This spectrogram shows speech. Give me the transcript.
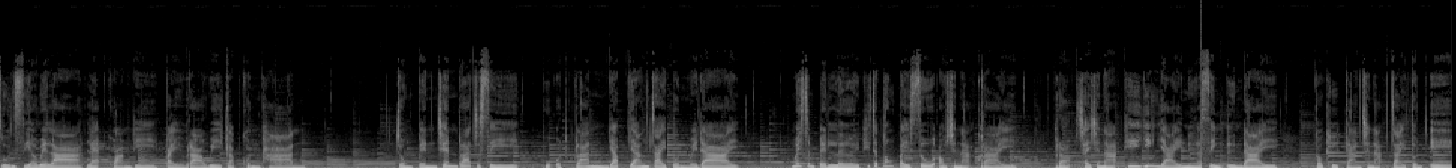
สูญเสียเวลาและความดีไปราวีกับคนพาล จงเป็นเช่นราชสีผู้อดกลั้นยับยั้งใจตนไว้ได้ ไม่จำเป็นเลยที่จะต้องไปสู้เอาชนะใคร เพราะชัยชนะที่ยิ่งใหญ่เหนือสิ่งอื่นใด ก็คือการชนะใจตนเอง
